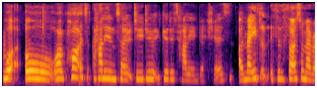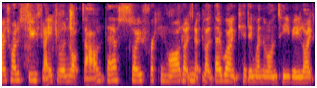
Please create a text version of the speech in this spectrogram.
What oh what part of Italian so do you do good Italian dishes? I made for the first time ever I tried a souffle during lockdown. They are so freaking hard. Like no, like they weren't kidding when they're on TV. Like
